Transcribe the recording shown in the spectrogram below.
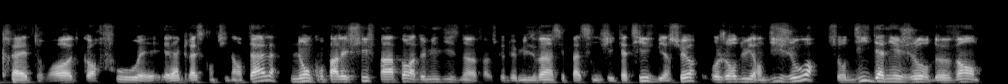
Crète, Rhodes, Corfou et, la Grèce continentale, nous, on compare les chiffres par rapport à 2019, parce que 2020, c'est pas significatif, bien sûr. Aujourd'hui, en 10 jours, sur 10 derniers jours de vente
